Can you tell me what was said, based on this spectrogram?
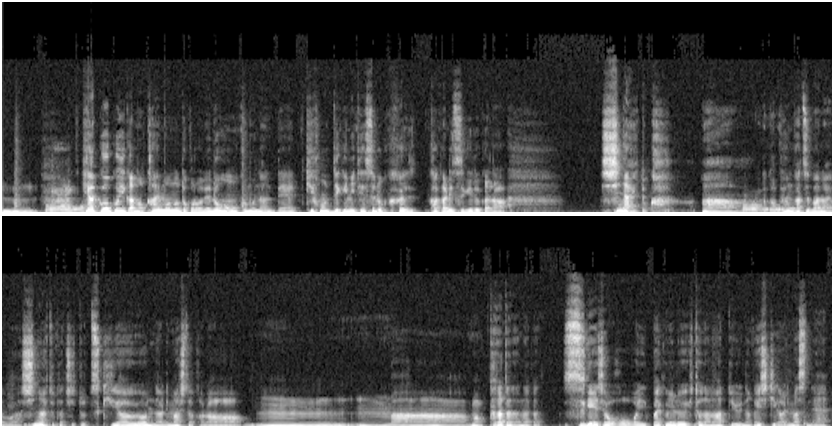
うん。うん100億以下の買い物のところでローンを組むなんて基本的に手数料がかかりすぎるからしないとかああだから分割払いはしない人たちと付き合うようになりましたからうーんうんまあ、まあ、ただただなんかすげえ情報をいっぱいくれる人だなっていうなんか意識がありますね。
